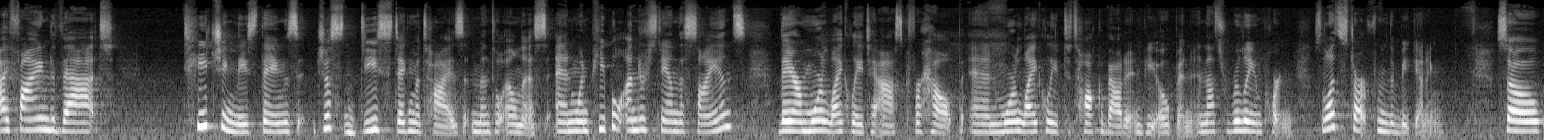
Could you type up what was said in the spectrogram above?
I find that teaching these things just destigmatize mental illness. And when people understand the science, they are more likely to ask for help and more likely to talk about it and be open. And that's really important. So let's start from the beginning. So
